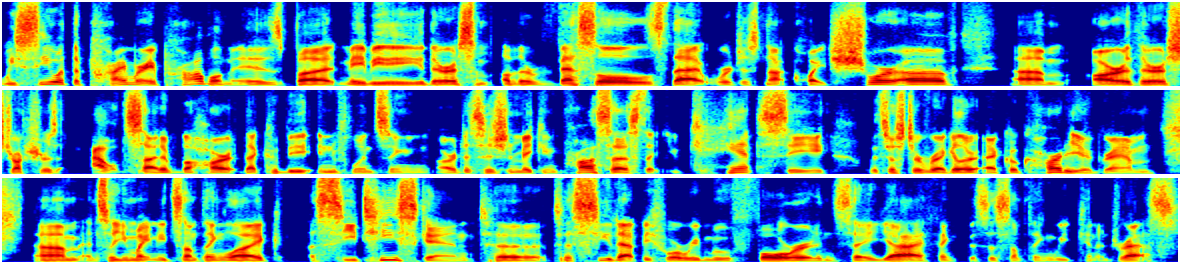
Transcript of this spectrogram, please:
we see what the primary problem is, but maybe there are some other vessels that we're just not quite sure of. Um, are there structures outside of the heart that could be influencing our decision-making process that you can't see with just a regular echocardiogram? Um, and so you might need something like a CT scan to, to see that before we move forward and say, yeah, I think this is something we can address.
